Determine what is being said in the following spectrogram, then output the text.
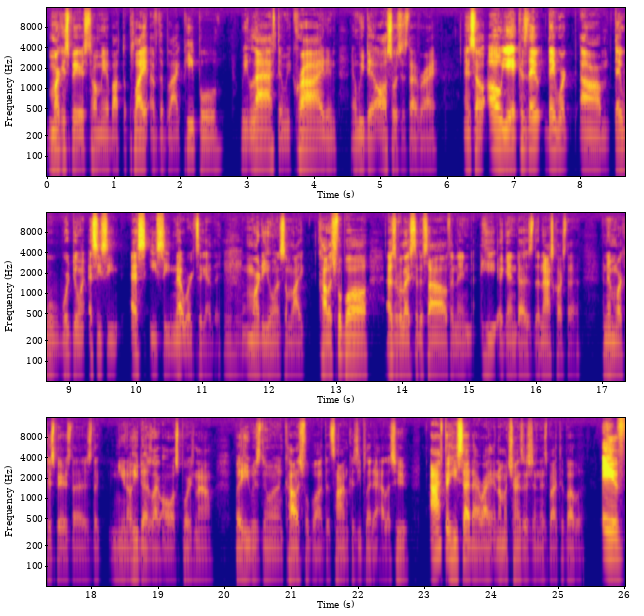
Marcus Spears told me about the plight of the black people. We laughed and we cried and and we did all sorts of stuff, right? And so, oh yeah, because they they worked, um, they were, were doing SEC SEC network together. Mm-hmm. Marty on some like college football as it relates to the South, and then he again does the NASCAR stuff, and then Marcus Spears does the you know he does like all sports now, but he was doing college football at the time because he played at LSU. After he said that, right, and I'm gonna transition this back to Bubba. If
